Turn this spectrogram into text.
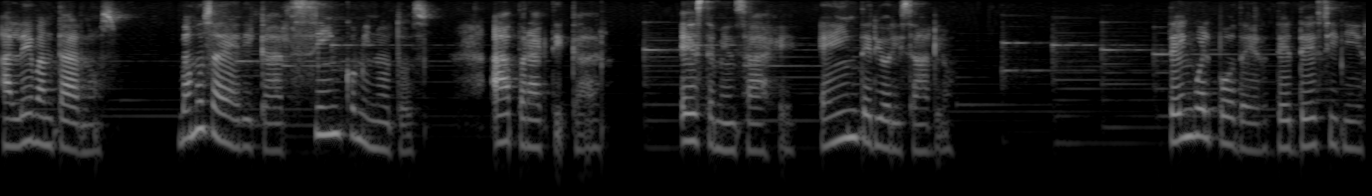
al levantarnos, Vamos a dedicar cinco minutos a practicar este mensaje e interiorizarlo. Tengo el poder de decidir.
